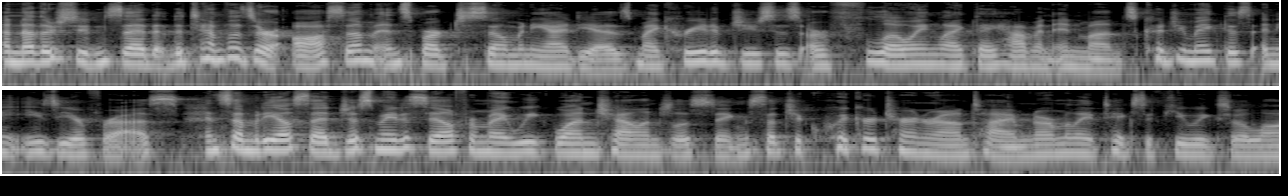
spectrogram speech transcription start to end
Another student said, The templates are awesome and sparked so many ideas. My creative juices are flowing like they haven't in months. Could you make this any easier for us? And somebody else said, Just made a sale for my week one challenge listing. Such a quicker turnaround time. Normally it takes a few weeks or longer.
